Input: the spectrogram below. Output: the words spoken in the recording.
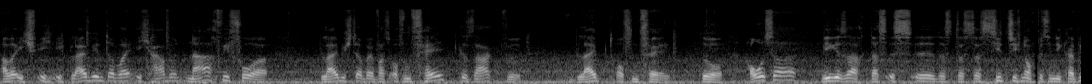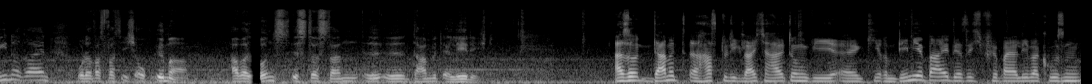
Aber ich, ich, ich bleibe dabei, ich habe nach wie vor, bleibe ich dabei, was auf dem Feld gesagt wird, bleibt auf dem Feld. So, außer, wie gesagt, das, ist, äh, das, das, das zieht sich noch bis in die Kabine rein oder was weiß ich auch immer. Aber sonst ist das dann äh, äh damit erledigt. Also damit äh, hast du die gleiche Haltung wie äh, Kerem Demirbay, der sich für Bayer Leverkusen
